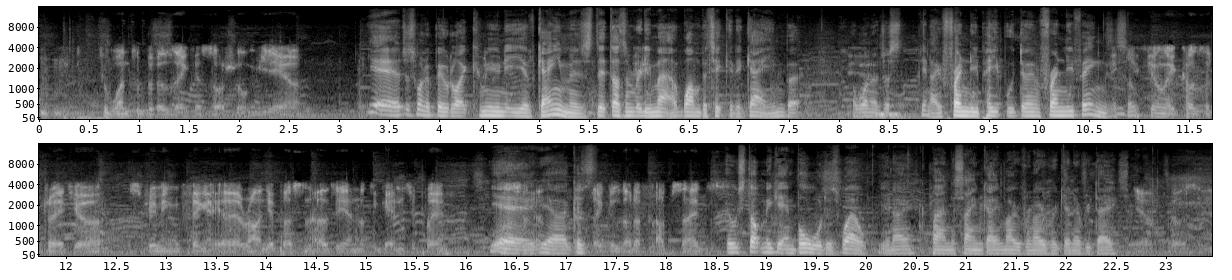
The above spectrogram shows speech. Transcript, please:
to want to build like a social media. Yeah, I just want to build like community of gamers. It doesn't really matter one particular game, but I want to just, you know, friendly people doing friendly things. That's all. You can like concentrate your streaming thing uh, around your personality and not the games you play. Yeah, So yeah, because like a lot of upsides. it will stop me getting bored as well, you know, playing the same game over and over again every day. Yeah, of course. Yeah.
